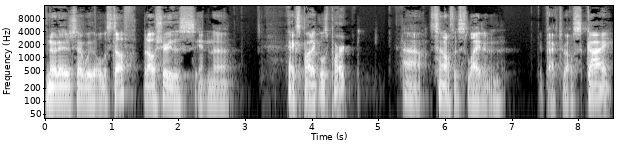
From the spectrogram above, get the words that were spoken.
node editor with all the stuff. But I'll show you this in the X particles part. Uh, let's turn off this light and get back to our sky.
